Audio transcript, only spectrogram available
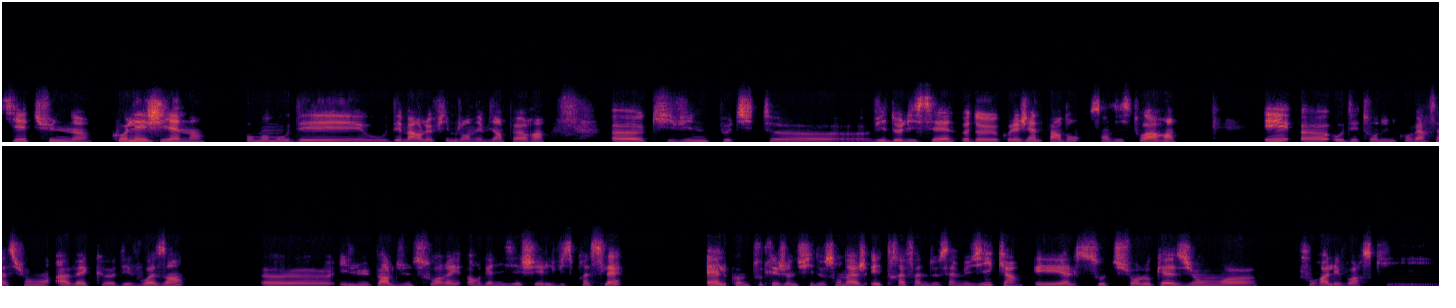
qui est une collégienne au moment où, dé- où démarre le film, j'en ai bien peur, euh, qui vit une petite euh, vie de lycéenne, euh, de collégienne, pardon, sans histoire, Et au détour d'une conversation avec des voisins, il lui parle d'une soirée organisée chez Elvis Presley. Elle, comme toutes les jeunes filles de son âge, est très fan de sa musique et elle saute sur l'occasion euh, pour aller voir ce qui,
